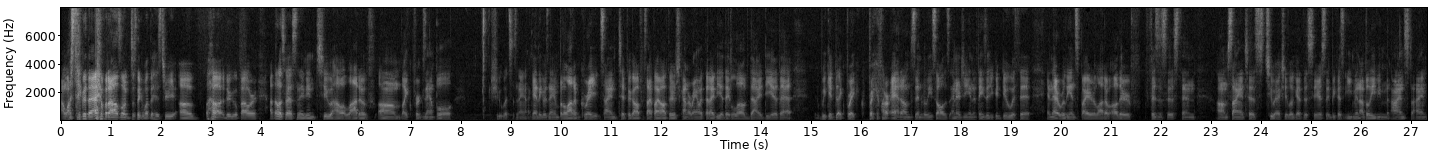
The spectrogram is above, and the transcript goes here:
I want to stick with that, but I also just think about the history of uh, nuclear power. I thought it was fascinating too how a lot of, um, like for example, shoot, what's his name? I can't think of his name, but a lot of great scientific authors, sci-fi authors, kind of ran with that idea. They loved the idea that we could like break break apart atoms and release all this energy and the things that you could do with it, and that really inspired a lot of other physicists and um, scientists to actually look at this seriously. Because even I believe even Einstein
